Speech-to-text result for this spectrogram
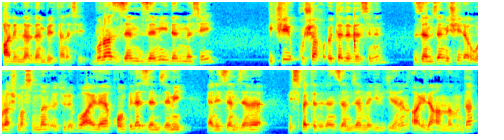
alimlerden bir tanesi. Buna zemzemi denmesi iki kuşak öte dedesinin zemzem işiyle uğraşmasından ötürü bu aileye komple zemzemi yani zemzeme nispet edilen, zemzemle ilgilenen aile anlamında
